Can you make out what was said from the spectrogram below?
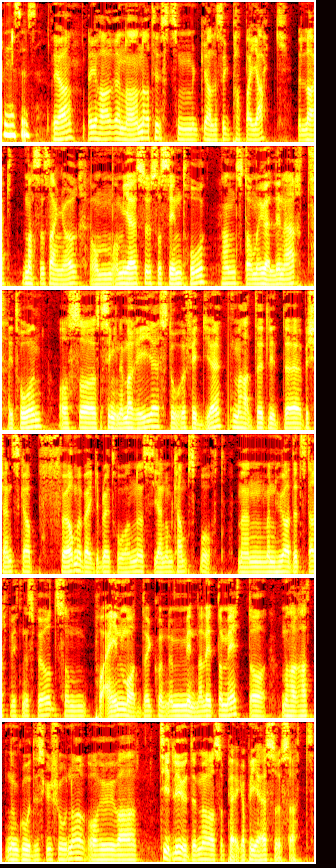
på Jesus? Ja, jeg har en annen artist som kaller seg Pappa Jack. Lagt masse sanger om, om Jesus og sin tro. Han står meg veldig nært i troen. Og så Signe Marie, Store Fidje. Vi hadde et lite bekjentskap før vi begge ble troende gjennom kampsport. Men, men, hun hadde et sterkt vitnesbyrd som på en måte kunne minne litt om mitt. Og vi har hatt noen gode diskusjoner, og hun var tidlig ute med å peke på Jesus. At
